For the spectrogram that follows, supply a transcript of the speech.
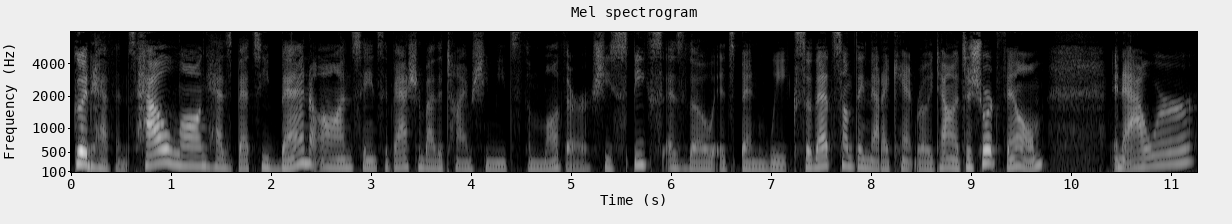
Good heavens, how long has Betsy been on St. Sebastian by the time she meets the mother? She speaks as though it's been weeks. So that's something that I can't really tell. It's a short film, an hour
